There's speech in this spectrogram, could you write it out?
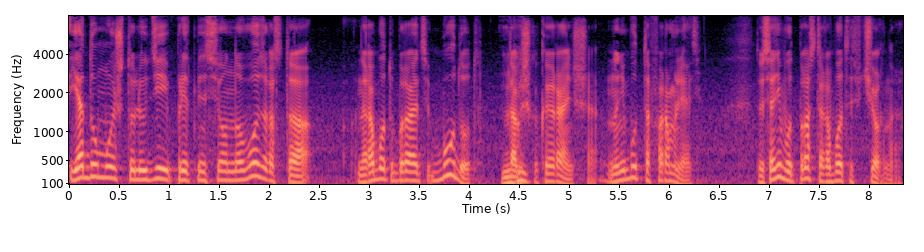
я думаю, что людей предпенсионного возраста на работу брать будут, так Мгм. же, как и раньше, но не будут оформлять. То есть они будут просто работать в черную.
